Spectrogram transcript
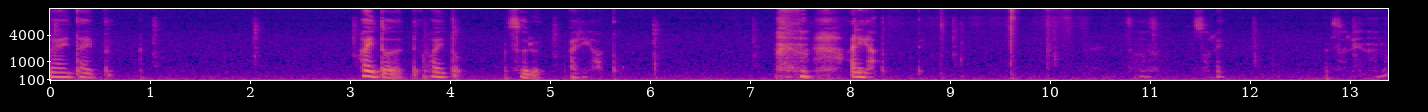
えタイプ。ファイトだって。ファイトする。ありがとう。ありがとうって。そうそう。それ。それなの。っ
